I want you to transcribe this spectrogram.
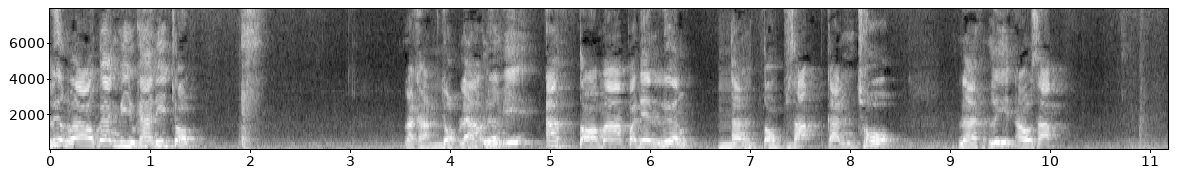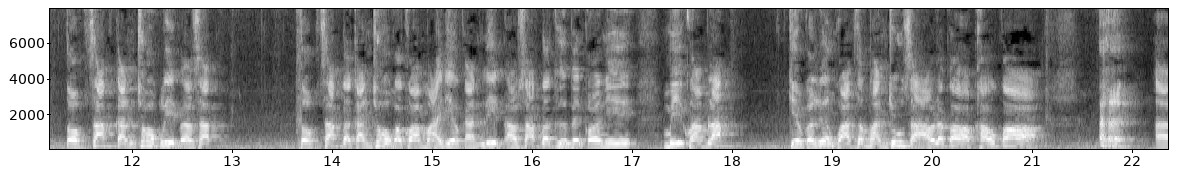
เรื่องราวแม่งมีอยู่แค่นี้จบ นะครับจบแล้วเรื่องนี้อะต่อมาประเด็นเรื่องอะตบทรัพย์กันโชคนะรีดเอาทรัพย์ ตบทรัพย์กันโชครีดเอาทรัพย์ ตบทรัพย์กับกันโชคก็ความหมายเดียวกันรีดเอาทรัพย์ก็คือเป็นกรณีมีความลับเกี่ยวกับเรื่องความสัมพันธ์ชู้สาว แล้วก็เขาก็เอ่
